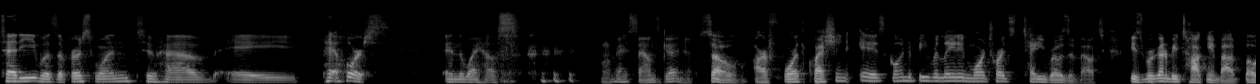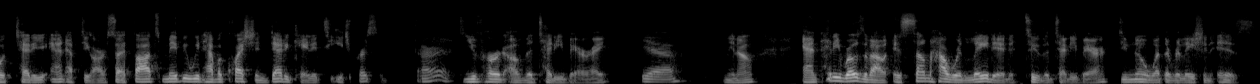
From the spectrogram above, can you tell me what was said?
Teddy was the first one to have a pet horse in the White House. Okay, sounds good. So, our fourth question is going to be related more towards Teddy Roosevelt because we're going to be talking about both Teddy and FDR. So, I thought maybe we'd have a question dedicated to each person. All right. You've heard of the teddy bear, right? Yeah. You know, and Teddy Roosevelt is somehow related to the teddy bear. Do you know what the relation is?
